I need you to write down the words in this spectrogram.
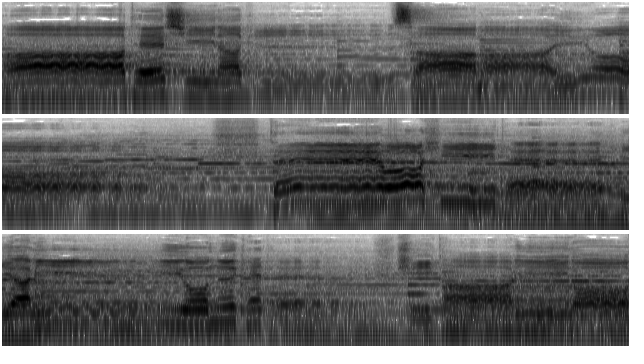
果てしなくさまよ手を引いて闇を抜けて光の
